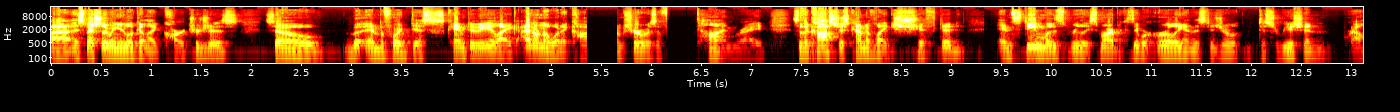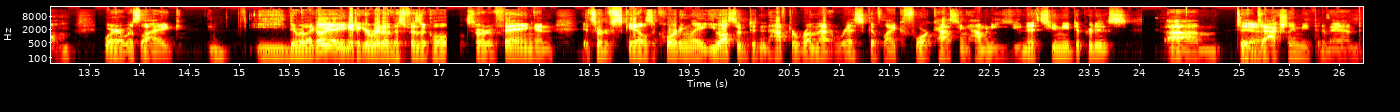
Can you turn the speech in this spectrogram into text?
uh, especially when you look at like cartridges. So, and before discs came to be, like I don't know what it cost. I'm sure it was a ton, right? So the cost just kind of like shifted. And Steam was really smart because they were early in this digital distribution realm where it was like they were like, oh yeah, you get to get rid of this physical sort of thing, and it sort of scales accordingly. You also didn't have to run that risk of like forecasting how many units you need to produce um, to, Yeah. to actually meet the demand.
